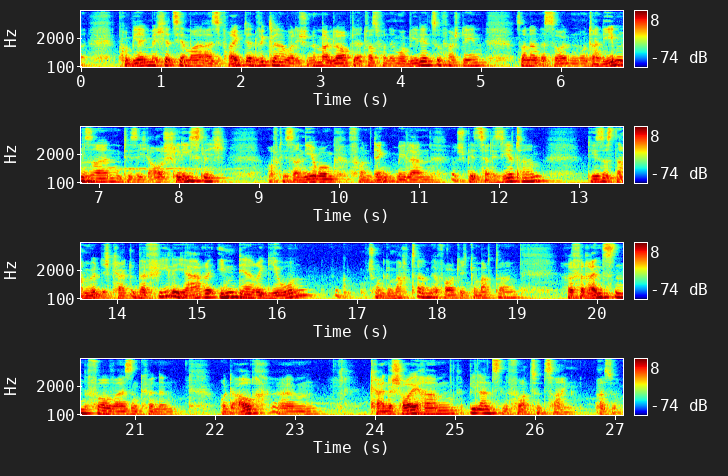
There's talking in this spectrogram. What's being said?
probiere mich jetzt hier mal als Projektentwickler, weil ich schon immer glaubte, etwas von Immobilien zu verstehen, sondern es sollten Unternehmen sein, die sich ausschließlich auf die Sanierung von Denkmälern spezialisiert haben. Dieses nach Möglichkeit über viele Jahre in der Region schon gemacht haben, erfolgreich gemacht haben, Referenzen vorweisen können und auch ähm, keine Scheu haben, Bilanzen vorzuzeigen. Also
